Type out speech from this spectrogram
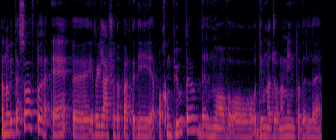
La novità software è eh, il rilascio da parte di Apple Computer del nuovo, di un aggiornamento del,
